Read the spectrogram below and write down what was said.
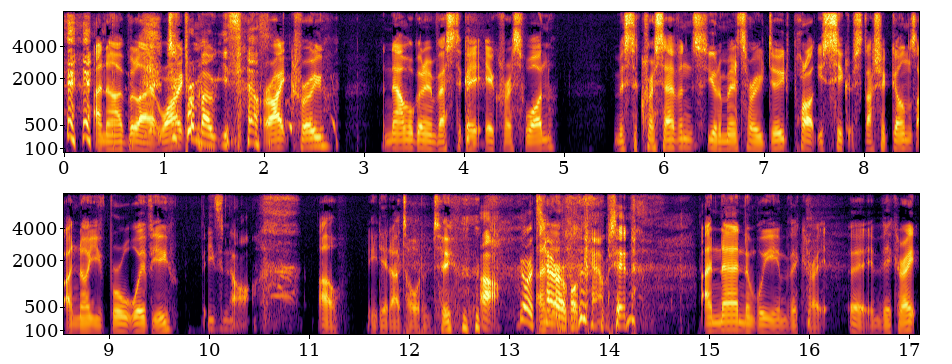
and I'd be like, Just promote yourself. right, crew, and now we're going to investigate Icarus One. Mister Chris Evans, you're a military dude. Pull out your secret stash of guns. I know you've brought with you. He's not. Oh, he did. I told him to. Ah, you're a I know. terrible captain. and then we invigorate, uh, invigorate,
